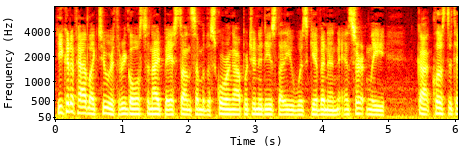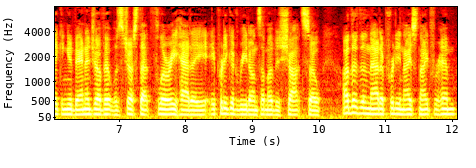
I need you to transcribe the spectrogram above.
He could have had like two or three goals tonight based on some of the scoring opportunities that he was given, and, and certainly got close to taking advantage of it. Was just that Fleury had a, a pretty good read on some of his shots, so other than that, a pretty nice night for him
